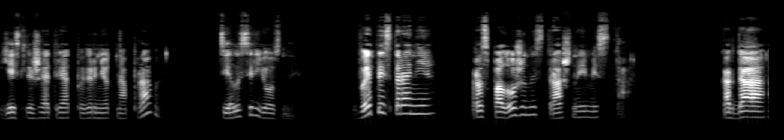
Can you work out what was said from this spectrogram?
Если же отряд повернет направо, дело серьезное. В этой стороне расположены страшные места. Когда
